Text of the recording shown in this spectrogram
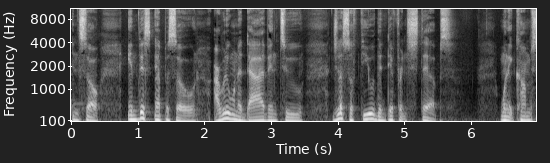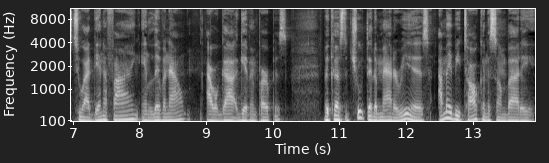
And so, in this episode, I really want to dive into just a few of the different steps when it comes to identifying and living out our God given purpose. Because the truth of the matter is, I may be talking to somebody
